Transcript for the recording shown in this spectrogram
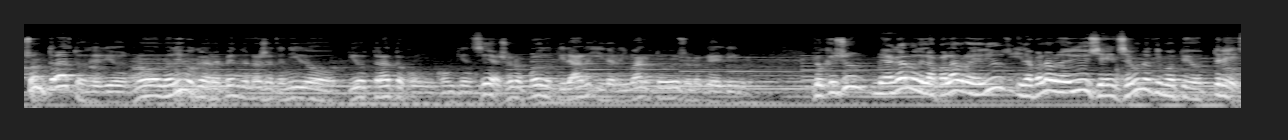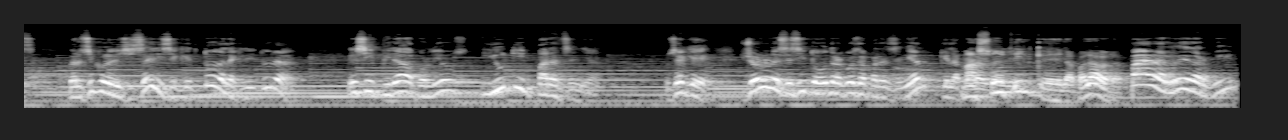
son tratos de Dios. No, no digo que de repente no haya tenido Dios trato con, con quien sea. Yo no puedo tirar y derribar todo eso lo que es el libro. Lo que yo me agarro de la palabra de Dios, y la palabra de Dios dice en 2 Timoteo 3, versículo 16, dice que toda la escritura es inspirada por Dios y útil para enseñar. O sea que yo no necesito otra cosa para enseñar que la palabra. Más útil que la palabra. Para redarguir,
